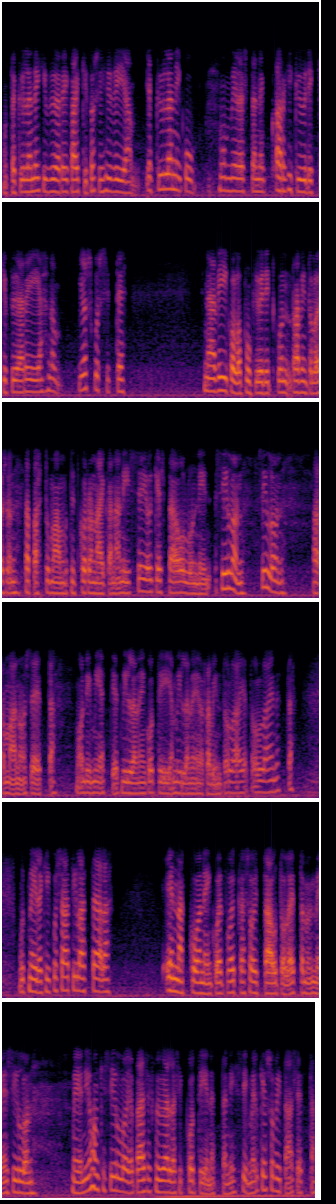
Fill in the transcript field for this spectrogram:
Mutta kyllä nekin pyörii kaikki tosi hyvin ja, ja kyllä niin kuin mun mielestä ne arkikyydikki pyörii ja no, joskus sitten nämä viikonloppukyydit, kun ravintoloissa on tapahtumaa, mutta nyt korona-aikana niissä ei oikeastaan ollut, niin silloin, silloin varmaan on se, että moni miettii, että millä menen kotiin ja millä menen ravintolaan ja tollain. Että, mutta meilläkin kun saa tilat täällä ennakkoon, niin kuin, että vaikka soittaa autolle, että mä menen silloin, menen johonkin silloin ja pääseekö yöllä sitten kotiin, että niin siinä melkein sovitaan se, että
